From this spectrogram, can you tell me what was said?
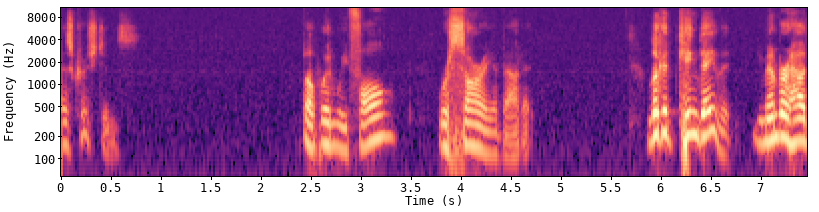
as Christians. But when we fall, we're sorry about it. Look at King David. You remember how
